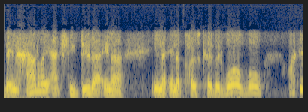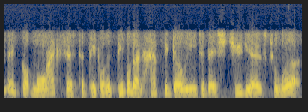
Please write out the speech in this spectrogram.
Then how do they actually do that in a in a, in a post-COVID world? Well I think they've got more access to people. That people don't have to go into their studios to work.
